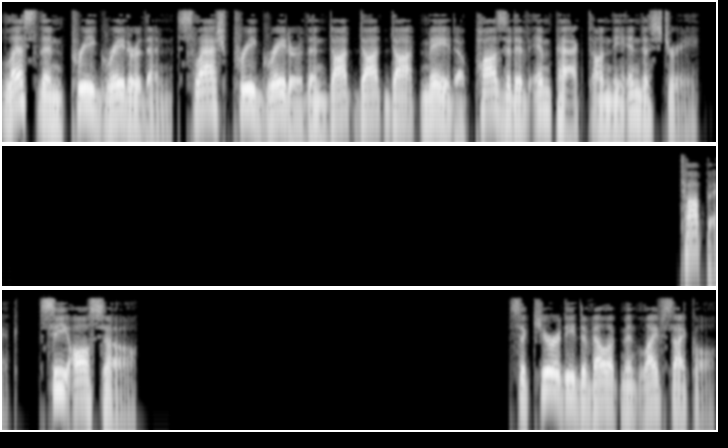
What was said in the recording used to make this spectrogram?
less than pre greater than slash pre greater than dot dot dot made a positive impact on the industry. Topic See also Security development lifecycle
